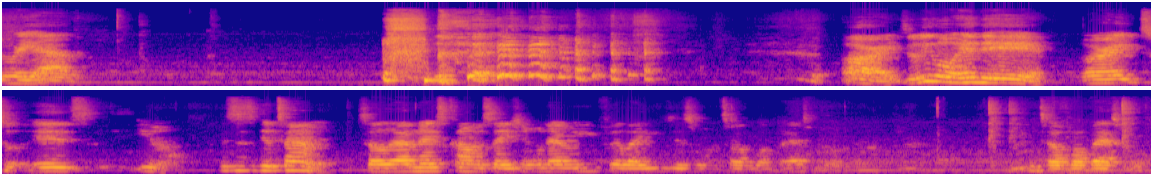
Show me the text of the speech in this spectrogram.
Ray Allen. All right, so we're gonna end it here. All right, so it's you know this is a good timing. So our next conversation, whenever you feel like you just want to talk about basketball, you can talk about basketball.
